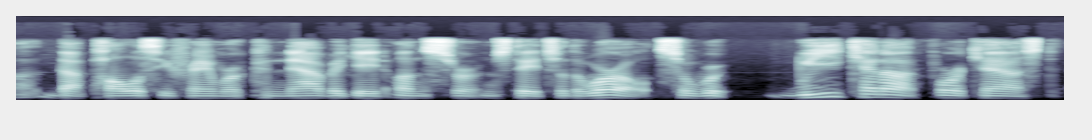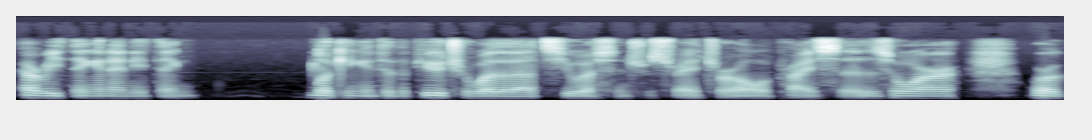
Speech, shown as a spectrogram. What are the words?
uh, that policy framework can navigate uncertain states of the world. So we cannot forecast everything and anything looking into the future, whether that's U.S. interest rates or oil prices or or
